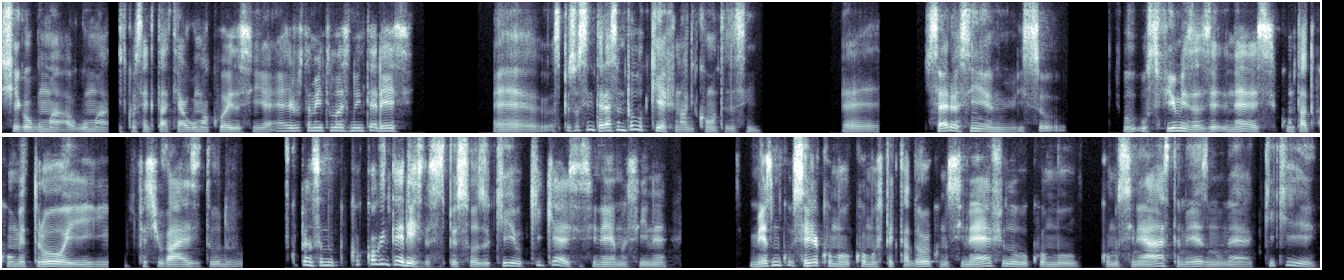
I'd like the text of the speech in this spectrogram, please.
chega a alguma, alguma, a gente consegue ter alguma coisa, assim. É, é justamente o lance do interesse. É, as pessoas se interessam pelo quê, afinal de contas, assim? É, sério, assim, isso... Os filmes, né, esse contato com o metrô e festivais e tudo, fico pensando qual, qual, é o interesse dessas pessoas, o que, o que é esse cinema, assim, né? Mesmo seja como, como espectador, como cinéfilo, como, como cineasta mesmo, né? Que que...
